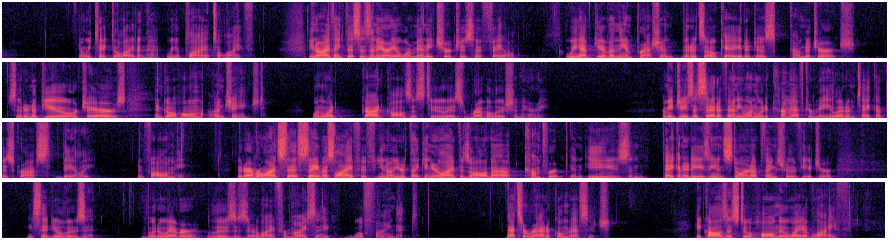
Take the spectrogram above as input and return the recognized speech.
and we take delight in that. We apply it to life. You know, I think this is an area where many churches have failed. We have given the impression that it's okay to just come to church, sit in a pew or chairs, and go home unchanged. When what God calls us to is revolutionary. I mean, Jesus said, If anyone would come after me, let him take up his cross daily and follow me. Whoever wants to save his life, if you know you're thinking your life is all about comfort and ease and taking it easy and storing up things for the future, he said you'll lose it. but whoever loses their life for my sake will find it. That's a radical message. He calls us to a whole new way of life.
